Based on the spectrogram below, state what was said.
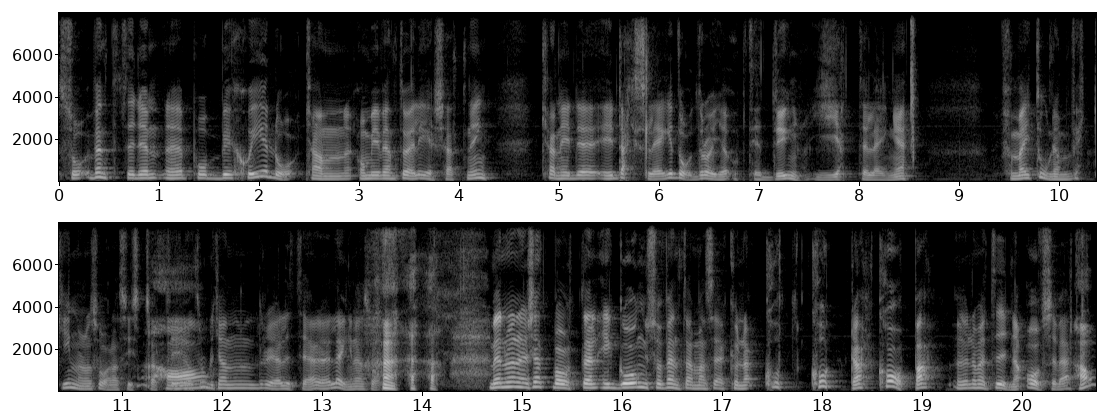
så väntetiden eh, på besked då kan om eventuell ersättning kan i, det, i dagsläget då dröja upp till ett dygn. Jättelänge. För mig tog det en vecka innan de svarade sist. Så Ja. jag tror det kan dröja lite längre än så. Men när den här chattbotten är igång så väntar man sig att kunna kort, korta, kapa eh, de här tiderna avsevärt. Ja.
